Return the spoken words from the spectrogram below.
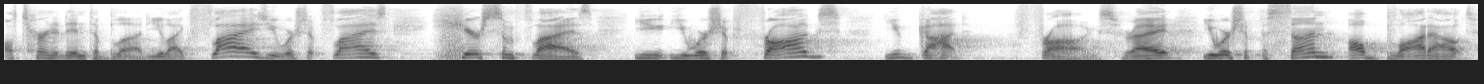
I'll turn it into blood. You like flies? You worship flies? Here's some flies. You, you worship frogs? You got frogs, right? You worship the sun? I'll blot out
